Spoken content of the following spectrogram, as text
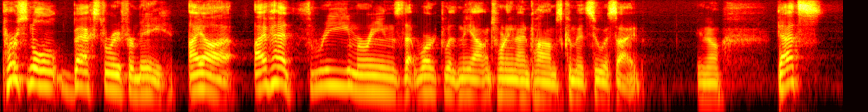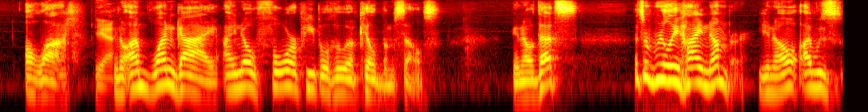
personal backstory for me. I uh, I've had three Marines that worked with me out in 29 Palms commit suicide. You know, that's a lot. Yeah. You know, I'm one guy. I know four people who have killed themselves. You know, that's that's a really high number. You know, I was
